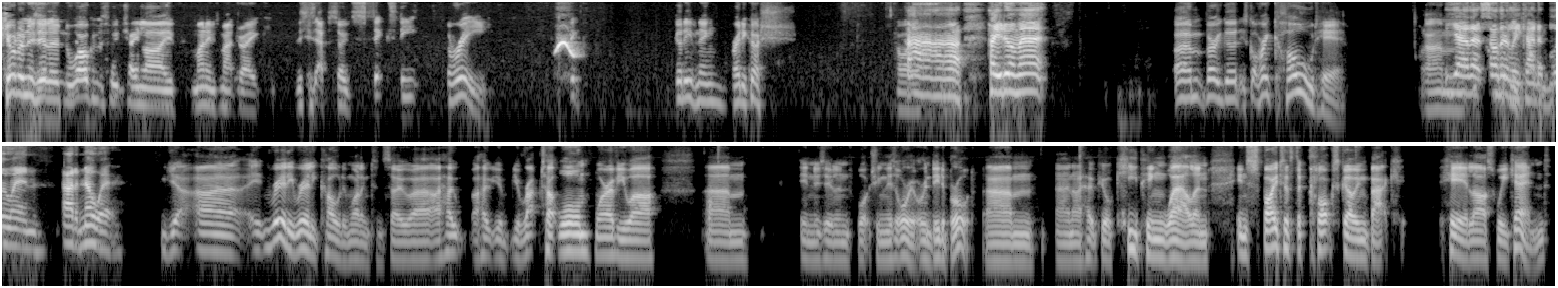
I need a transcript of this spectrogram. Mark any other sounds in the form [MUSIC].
Kia ora, New Zealand. Welcome to Sweet Chain Live. My name is Matt Drake. This is episode 63. Good evening, Brady Cush. How are you? Ah, how you doing, Matt? Um, very good. It's got very cold here. Um, yeah, that southerly kind of blew in out of nowhere. Yeah, uh, it really, really cold in Wellington. So uh, I hope I hope you're, you're wrapped up warm wherever you are um, in New Zealand watching this, or or indeed abroad. Um, and I hope you're keeping well. And in spite of the clocks going back here last weekend,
